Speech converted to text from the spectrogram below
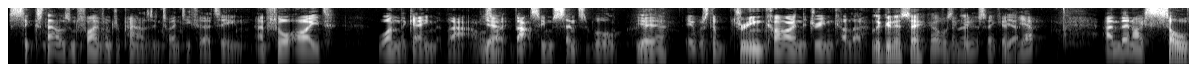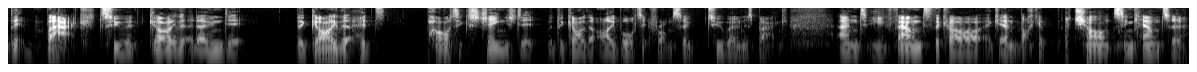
six thousand five hundred pounds in 2013 and thought I'd won the game at that. I was Yeah. like, that seems sensible. Yeah, yeah. It was the dream car in the dream color. Laguna Seca, wasn't Laguna it? Seca, Yeah. Yep. And then I sold it back to a guy that had owned it, the guy that had part exchanged it with the guy that I bought it from, so two owners back. And he found the car again like a, a chance encounter.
